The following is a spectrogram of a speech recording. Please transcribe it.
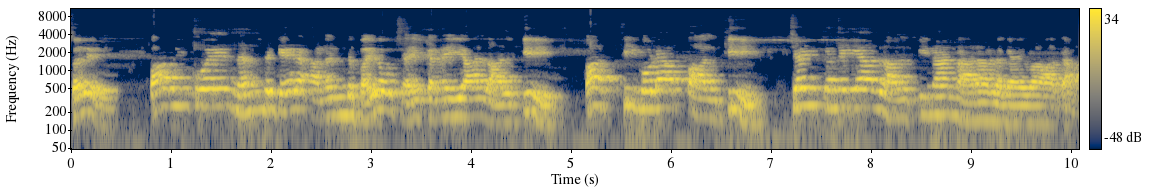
અવસરે ભાવિકોએ નંદ ઘેર આનંદ ભયો જય કનૈયા લાલકી. હાથી ઘોડા પાલકી જય કનૈયા લાલકીના નારા લગાવ્યા હતા.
